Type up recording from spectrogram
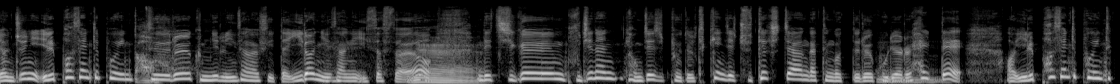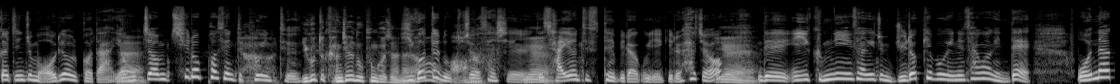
연준이 1% 포인트를 어. 금리를 인상할 수 있다 이런 예상이 있었어요. 예. 근데 지금 부진한 경제 지표들 특히 이제 주택 시장 같은 것들을 고려를 음. 할때 1% 어, 포인트까지는 좀 어려울 거다. 0.75% 포인트 이벤트. 이것도 굉장히 높은 거잖아요. 이것도 높죠, 아, 사실. 예. giant step이라고 얘기를 하죠. 예. 근데 이 금리 인상이 좀 유력해 보이는 상황인데 워낙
